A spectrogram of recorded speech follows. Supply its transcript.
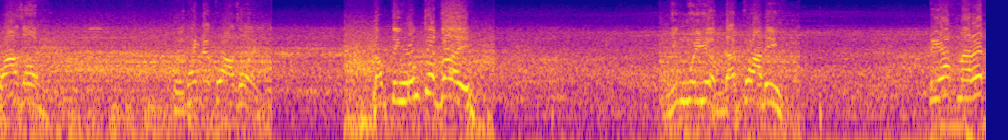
Qua rồi. Thử thách đã qua rồi. Đọc tình huống tuyệt vời. Những nguy hiểm đã qua đi. Riyad Mahrez.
